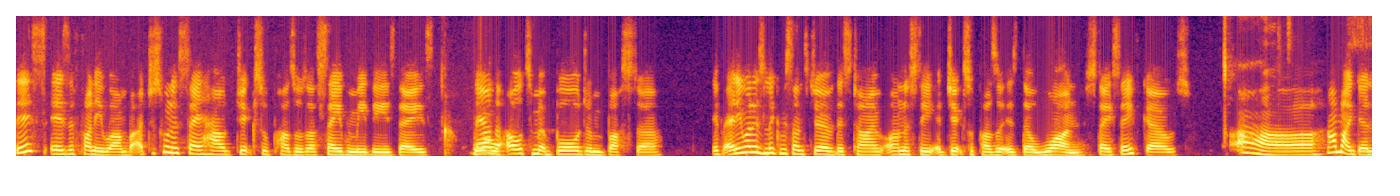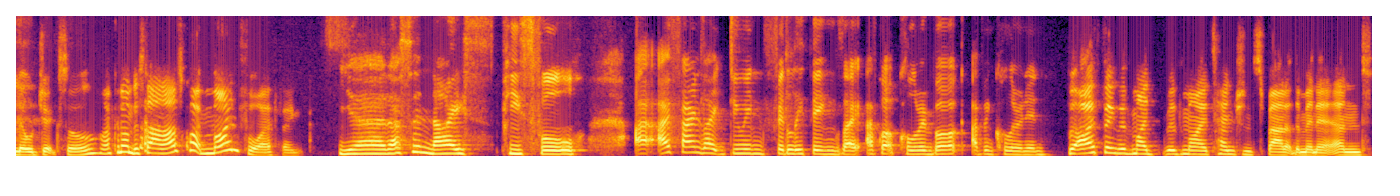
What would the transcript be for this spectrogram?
This is a funny one, but I just want to say how jigsaw puzzles are saving me these days. They are the ultimate boredom buster. If anyone is looking for something to do over this time, honestly, a jigsaw puzzle is the one. Stay safe, girls. Ah, I might get a little jigsaw. I can understand. That's quite mindful, I think. Yeah, that's a nice, peaceful. I, I find like doing fiddly things. Like I've got a colouring book. I've been colouring in. But I think with my with my attention span at the minute and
